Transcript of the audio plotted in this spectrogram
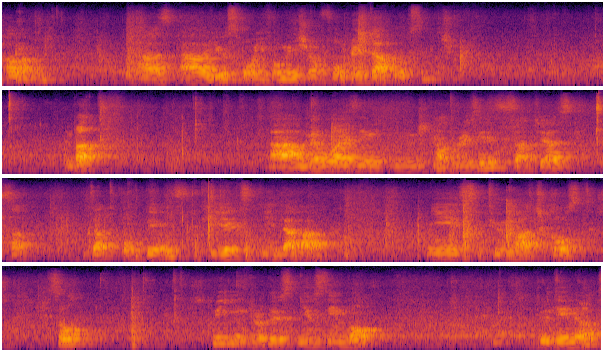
columns has uh, useful information for better approximation. But uh, memorizing matrices such as that contains txt data needs too much cost, so we introduce new symbol to denote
